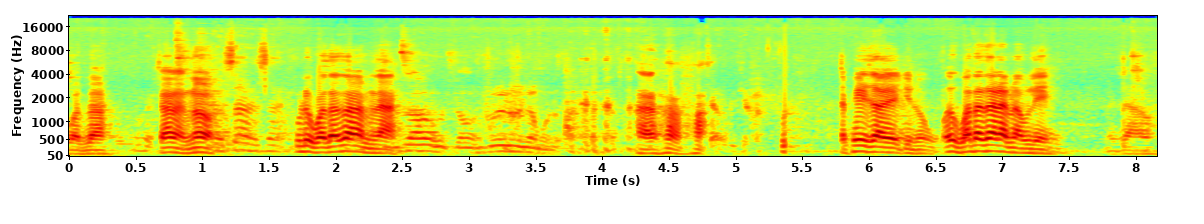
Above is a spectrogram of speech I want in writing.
ဝတ်သားစားတယ်နော်စားစားဦးတို့ဝတ်သားစားရမလားစားတော့တွေးလို့ရမလို့ဟာဟာဟာတစ်ဖေးစားရကျွန်တော်ဝတ်သားစားရမလားဦးလေးမစားဘူး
